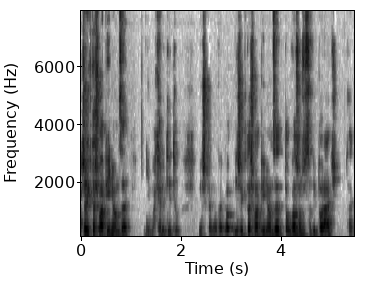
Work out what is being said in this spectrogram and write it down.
jeżeli ktoś ma pieniądze, nie ma kredytu mieszkaniowego, jeżeli ktoś ma pieniądze, to uważam, że sobie poradzi. Tak?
